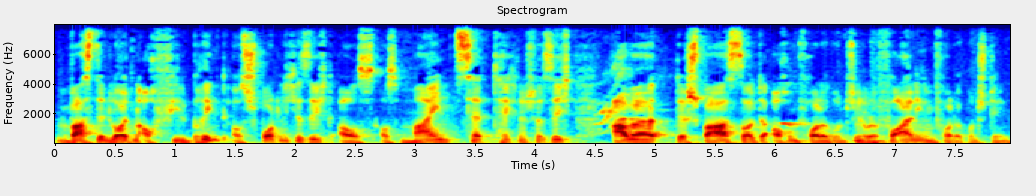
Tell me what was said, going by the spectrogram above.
was den Leuten auch viel bringt, aus sportlicher Sicht, aus, aus Mindset-technischer Sicht. Aber der Spaß sollte auch im Vordergrund stehen oder vor allen Dingen im Vordergrund stehen.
